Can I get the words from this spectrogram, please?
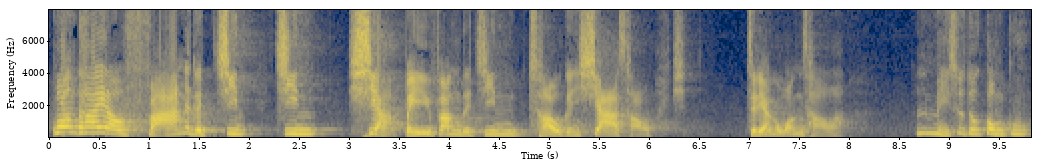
光他要伐那个金金。夏北方的金朝跟夏朝这两个王朝啊，每次都共孤，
